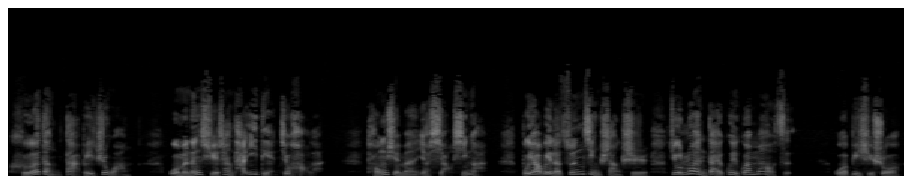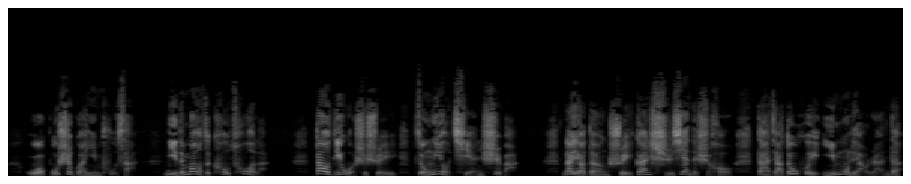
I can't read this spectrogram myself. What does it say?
何等大悲之王，我们能学上他一点就好了。同学们要小心啊，不要为了尊敬上师就乱戴桂冠帽子。我必须说，我不是观音菩萨，你的帽子扣错了。到底我是谁？总有前世吧？那要等水干实现的时候，大家都会一目了然的。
